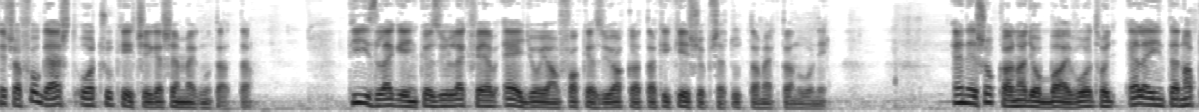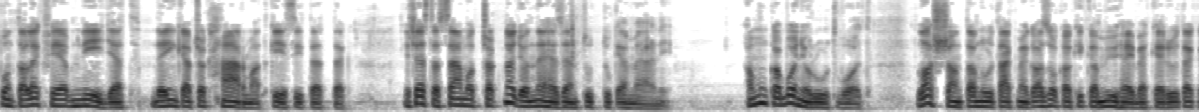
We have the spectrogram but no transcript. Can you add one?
és a fogást Orcsú kétségesen megmutatta. Tíz legény közül legfeljebb egy olyan fakezű akadt, aki később se tudta megtanulni. Ennél sokkal nagyobb baj volt, hogy eleinte naponta legfeljebb négyet, de inkább csak hármat készítettek, és ezt a számot csak nagyon nehezen tudtuk emelni. A munka bonyolult volt. Lassan tanulták meg azok, akik a műhelybe kerültek,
